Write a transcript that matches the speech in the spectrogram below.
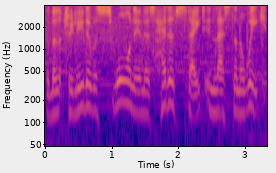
The military leader was sworn in as head of state in less than a week.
